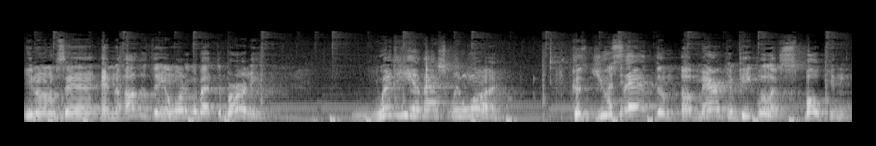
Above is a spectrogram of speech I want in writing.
You know what I'm saying? And the other thing, I want to go back to Bernie. Would he have actually won? Because you said the American people have spoken.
